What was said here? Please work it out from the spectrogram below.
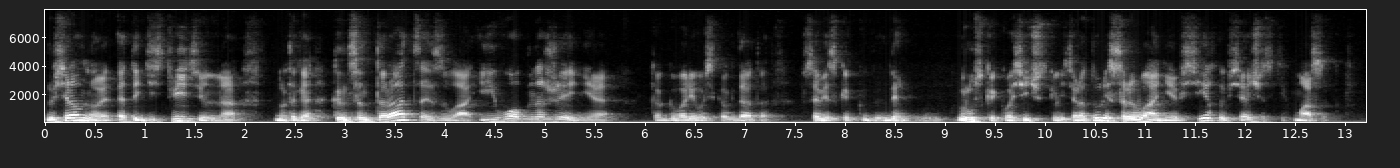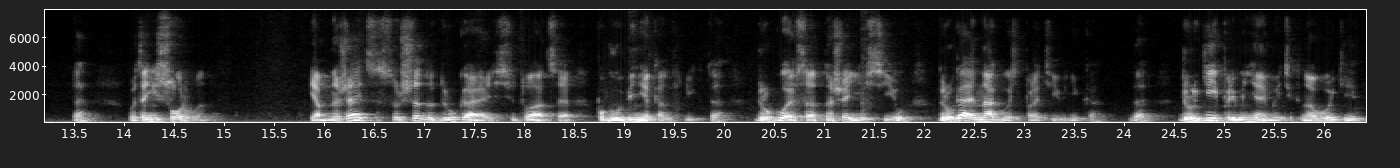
но все равно это действительно ну, такая концентрация зла и его обнажение – как говорилось когда-то в советской, русской классической литературе, срывание всех и всяческих масок. Да? Вот они сорваны. И обнажается совершенно другая ситуация по глубине конфликта, другое соотношение сил, другая наглость противника, да? другие применяемые технологии,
